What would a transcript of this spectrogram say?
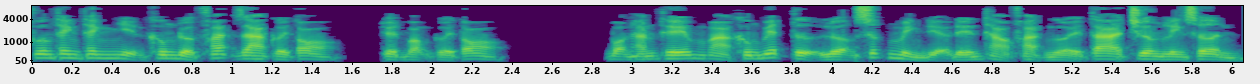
Phương thanh thanh nhịn không được phát ra cười to, tuyệt vọng cười to. Bọn hắn thế mà không biết tự lượng sức mình địa đến thảo phạt người ta trương linh sơn,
